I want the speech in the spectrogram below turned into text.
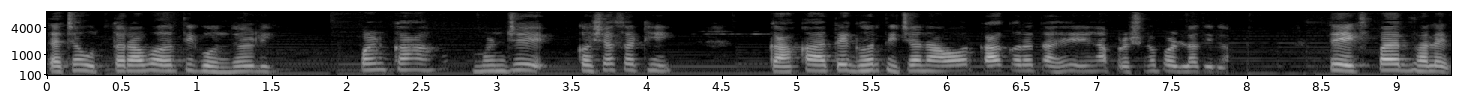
त्याच्या उत्तरावर ती गोंधळली. पण का? म्हणजे कशासाठी? काका ते घर तिच्या नावावर का करत आहे? हा प्रश्न पडला तिला. ते एक्सपायर झालेत.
